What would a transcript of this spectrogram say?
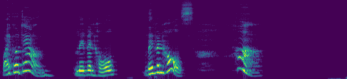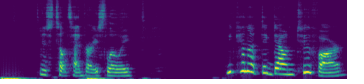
Why go down? live in hole, live in holes. Huh. He Just tilts head very slowly. We cannot dig down too far.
